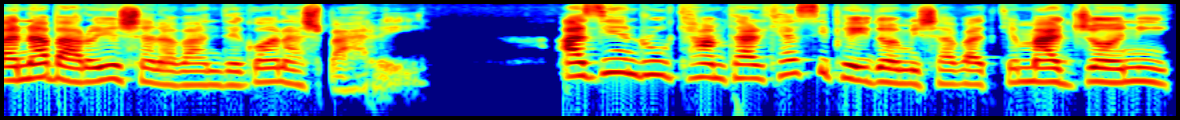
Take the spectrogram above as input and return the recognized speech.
و نه برای شنوندگانش بهره ای. از این رو کمتر کسی پیدا می شود که مجانی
